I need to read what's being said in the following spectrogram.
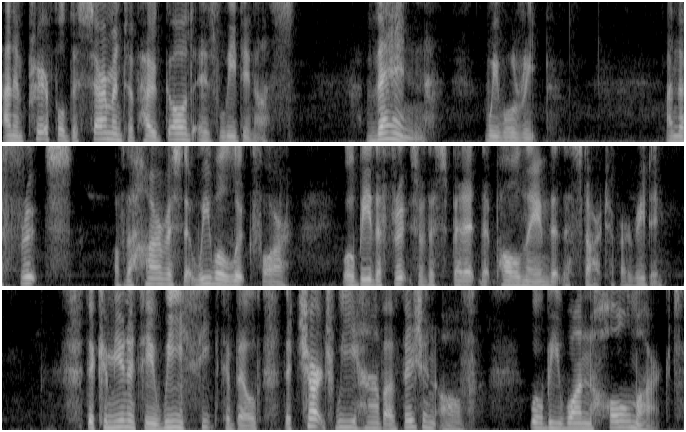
and in prayerful discernment of how God is leading us, then we will reap. And the fruits of the harvest that we will look for will be the fruits of the Spirit that Paul named at the start of our reading. The community we seek to build, the church we have a vision of, will be one hallmarked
